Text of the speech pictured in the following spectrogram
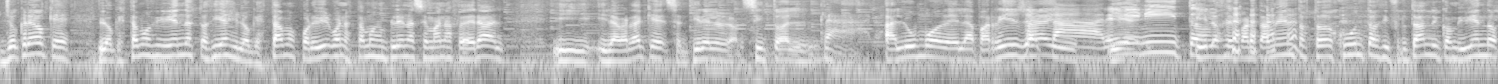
yo creo que lo que estamos viviendo estos días y lo que estamos por vivir, bueno, estamos en plena semana federal y, y la verdad que sentir el olorcito al, Claro. al humo de la parrilla y- el y, vinito. y los departamentos todos juntos disfrutando y conviviendo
